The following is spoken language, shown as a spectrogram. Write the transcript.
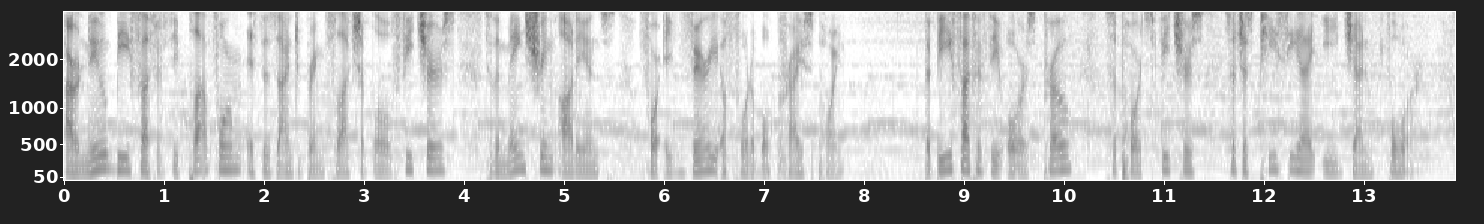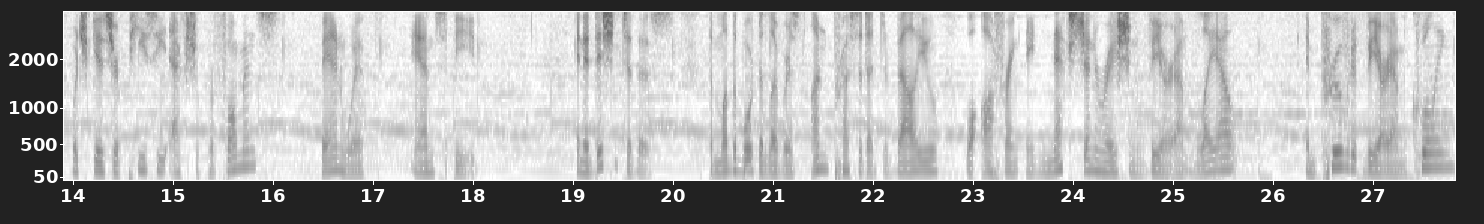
Our new B550 platform is designed to bring flagship level features to the mainstream audience for a very affordable price point. The B550 Aorus Pro supports features such as PCIe Gen 4, which gives your PC extra performance, bandwidth, and speed. In addition to this, the motherboard delivers unprecedented value while offering a next generation VRM layout, improved VRM cooling,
